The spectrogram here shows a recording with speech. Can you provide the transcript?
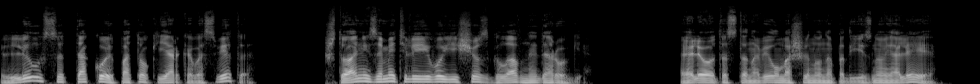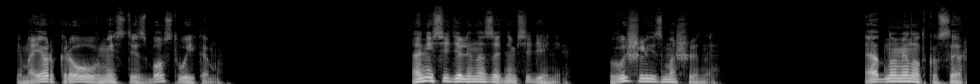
лился такой поток яркого света, что они заметили его еще с главной дороги. Эллиот остановил машину на подъездной аллее, и майор Кроу вместе с Боствуиком они сидели на заднем сиденье, вышли из машины. «Одну минутку, сэр»,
